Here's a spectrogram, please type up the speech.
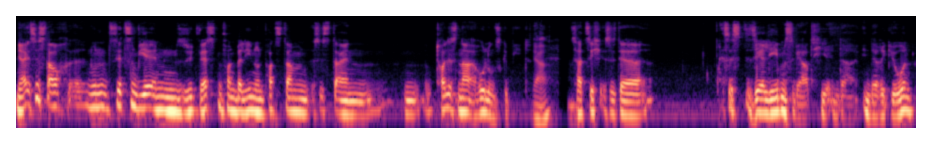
Ja, es ist auch, äh, nun sitzen wir im Südwesten von Berlin und Potsdam. Es ist ein, ein tolles Naherholungsgebiet. Ja. Es hat sich, es ist der, es ist sehr lebenswert hier in der, in der Region.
